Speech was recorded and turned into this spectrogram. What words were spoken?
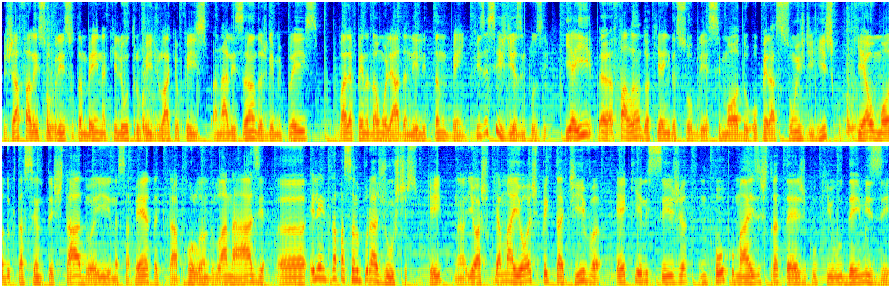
já falei sobre isso também naquele outro vídeo lá que eu fiz analisando as gameplays vale a pena dar uma olhada nele também. Fiz esses dias, inclusive. E aí, uh, falando aqui ainda sobre esse modo operações de risco, que é o modo que está sendo testado aí nessa beta, que está rolando lá na Ásia, uh, ele ainda está passando por ajustes, ok? Uh, e eu acho que a maior expectativa é que ele seja um pouco mais estratégico que o DMZ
